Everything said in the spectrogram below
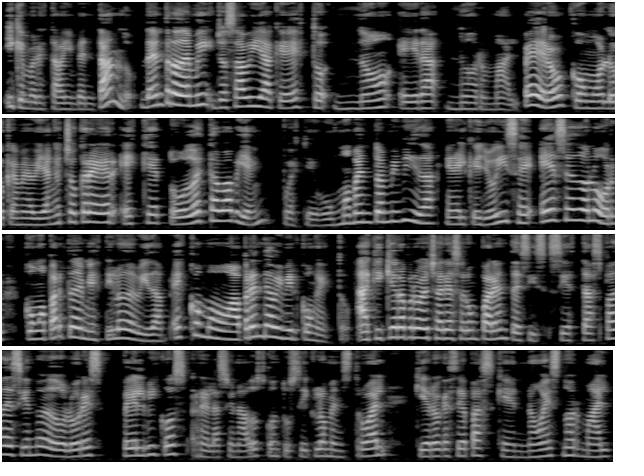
y que me lo estaba inventando. Dentro de mí yo sabía que esto no era normal, pero como lo que me habían hecho creer es que todo estaba bien, pues pues llegó un momento en mi vida en el que yo hice ese dolor como parte de mi estilo de vida. Es como aprende a vivir con esto. Aquí quiero aprovechar y hacer un paréntesis. Si estás padeciendo de dolores pélvicos relacionados con tu ciclo menstrual, quiero que sepas que no es normal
